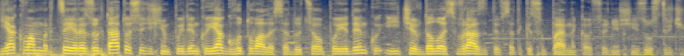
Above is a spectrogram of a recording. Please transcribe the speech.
як вам цей результат у сьогоднішньому поєдинку? Як готувалися до цього поєдинку і чи вдалося вразити все-таки суперника у сьогоднішній зустрічі?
